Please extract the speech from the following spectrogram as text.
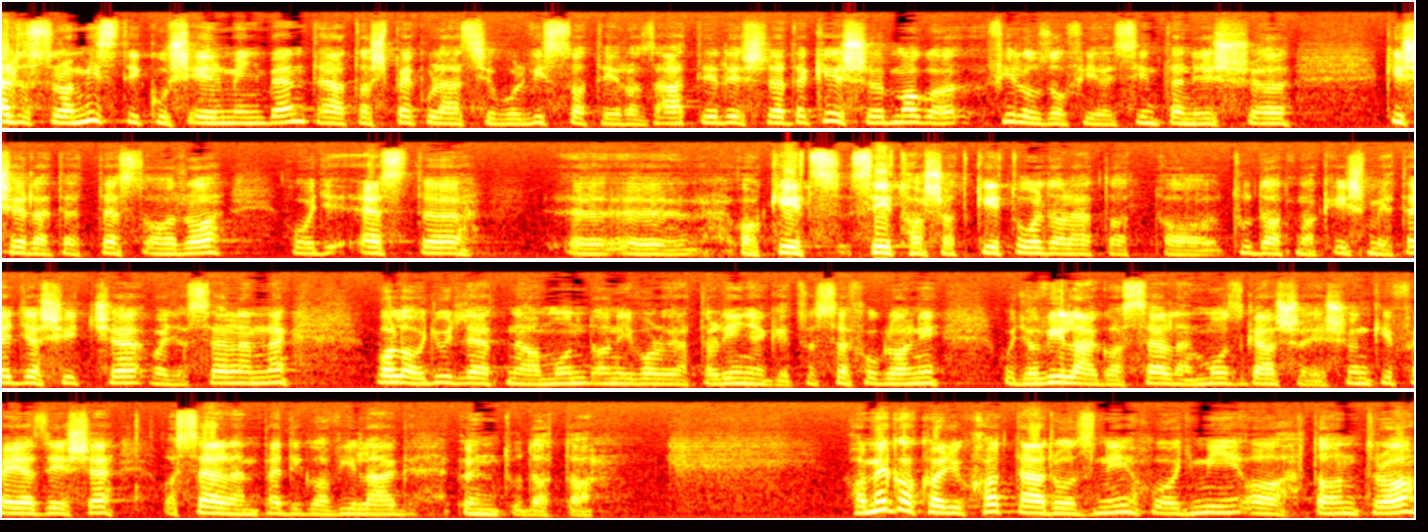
Először a misztikus élményben, tehát a spekulációból visszatér az átérésre, de később maga filozófiai szinten is kísérletet tesz arra, hogy ezt a két széthasadt két oldalát a, a tudatnak ismét egyesítse, vagy a szellemnek, valahogy úgy lehetne a mondani, valójában a lényegét összefoglalni, hogy a világ a szellem mozgása és önkifejezése, a szellem pedig a világ öntudata. Ha meg akarjuk határozni, hogy mi a tantra,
